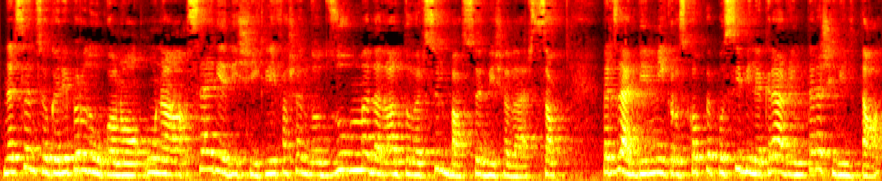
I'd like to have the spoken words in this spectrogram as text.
nel senso che riproducono una serie di cicli facendo zoom dall'alto verso il basso e viceversa. Per esempio in Microscope è possibile creare un'intera civiltà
